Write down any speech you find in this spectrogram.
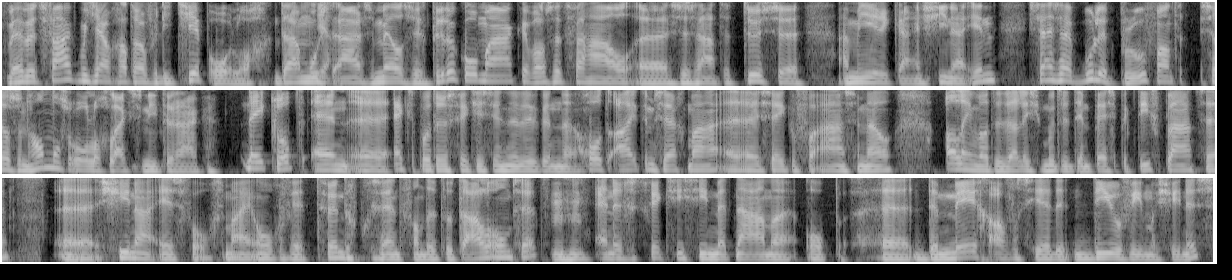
We hebben het vaak met jou gehad over die chipoorlog. Daar moest ja. ASML zich druk om maken, was het verhaal. ze zaten tussen Amerika en China in. Zijn zij bulletproof? Want zelfs een handelsoorlog lijkt ze niet te raken. Nee, klopt. En uh, exportrestricties is natuurlijk een hot item, zeg maar. Uh, zeker voor ASML. Alleen wat het wel is, je moet het in perspectief plaatsen. Uh, China is volgens mij ongeveer 20% van de totale omzet. Mm -hmm. En de restricties zien met name op de meer geavanceerde DOV-machines.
